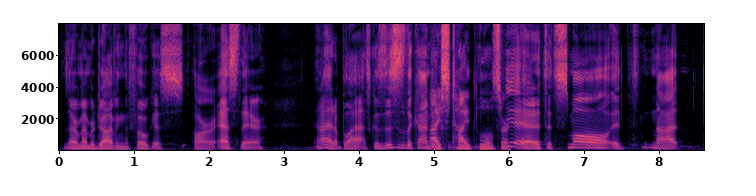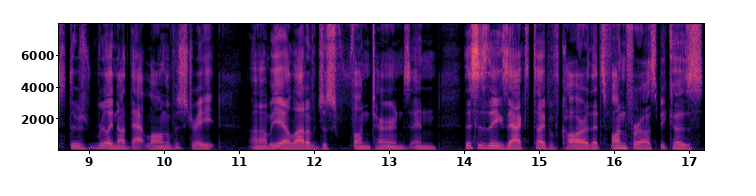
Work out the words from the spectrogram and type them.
Because I remember driving the Focus RS there, and I had a blast. Because this is the kind Nice of nice tight little circuit. yeah, it's it's small. It's not. There's really not that long of a straight, uh, but yeah, a lot of just fun turns. And this is the exact type of car that's fun for us because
